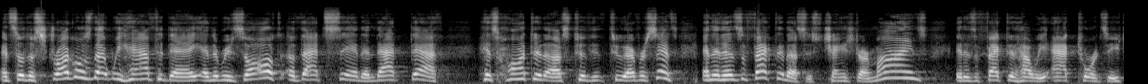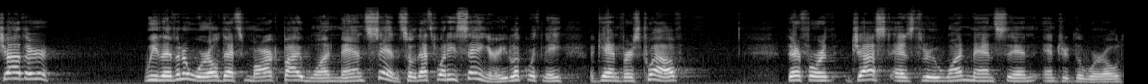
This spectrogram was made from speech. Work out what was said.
And so the struggles that we have today and the result of that sin and that death has haunted us to, the, to ever since. And it has affected us. It's changed our minds. It has affected how we act towards each other. We live in a world that's marked by one man's sin. So that's what he's saying here. He look with me again, verse 12. Therefore, just as through one man's sin entered the world,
